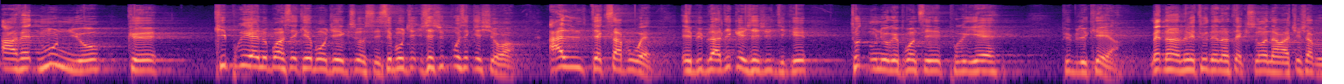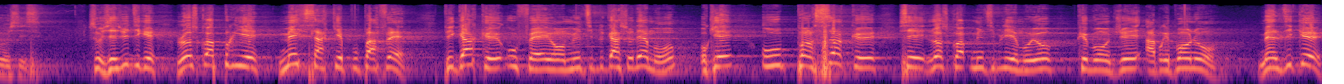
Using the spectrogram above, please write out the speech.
avec mon que qui prie nous penser que bon Dieu exaucé. C'est bon Dieu. Jésus pose cette question. À le texte pour Et la Bible a dit que Jésus dit que tout le monde répond c'est prière publique. Maintenant, on retourne dans le texte dans Matthieu chapitre 6. Jésus dit que lorsqu'on prie, mais ça qui est pour pas faire. Puis que vous faites une multiplication des mots, OK? Ou pensant que c'est lorsqu'on multiplie les mots que bon Dieu a nous. Mais il dit que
